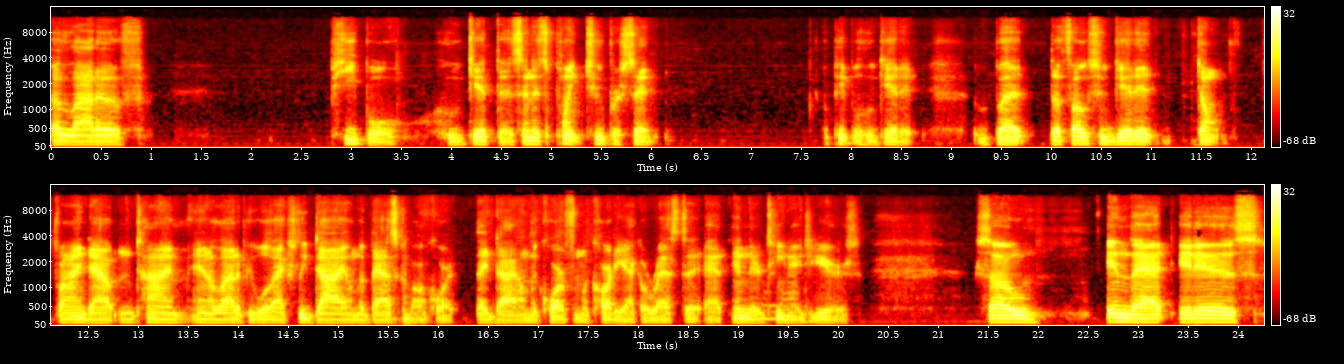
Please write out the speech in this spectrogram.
a lot of people who get this, and it's 0.2% of people who get it, but the folks who get it don't find out in time, and a lot of people actually die on the basketball court. They die on the court from a cardiac arrest at, in their teenage years. So, in that it is,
